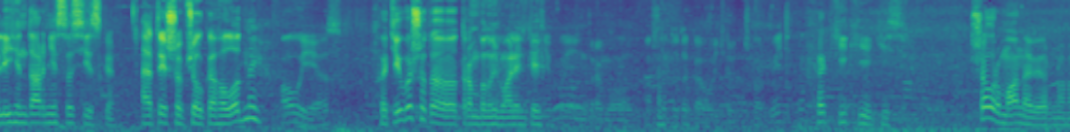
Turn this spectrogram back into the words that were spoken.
легендарні сосиски. А ти що, пчолка голодний? Oh yes. Хотів би щось трамбануть маленький? Не трамбовал. А что тут такая очередь? Шаурмечка? Хакіки якісь. Шаурма, наверное.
